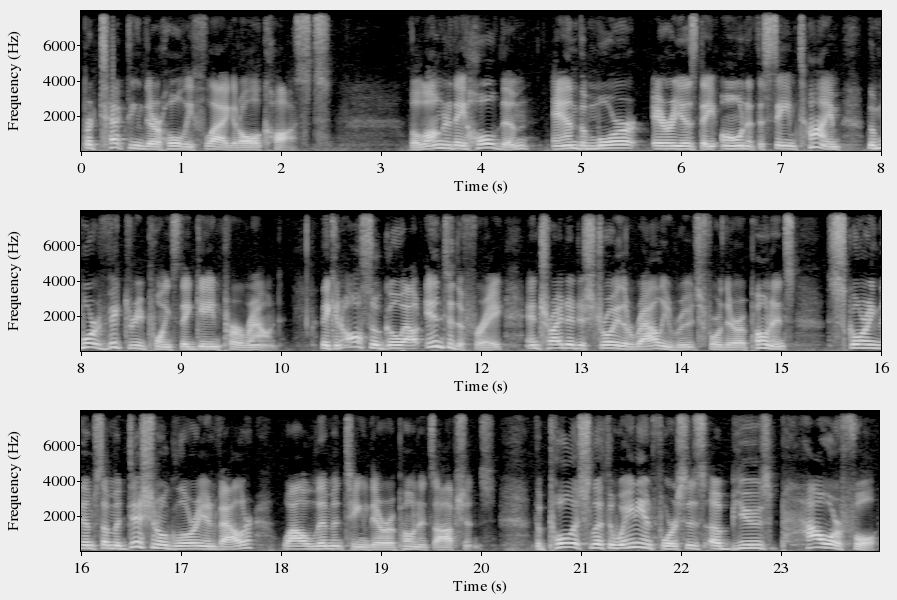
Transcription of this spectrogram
protecting their holy flag at all costs. The longer they hold them, and the more areas they own at the same time, the more victory points they gain per round. They can also go out into the fray and try to destroy the rally routes for their opponents, scoring them some additional glory and valor while limiting their opponent's options. The Polish-Lithuanian forces abuse powerful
